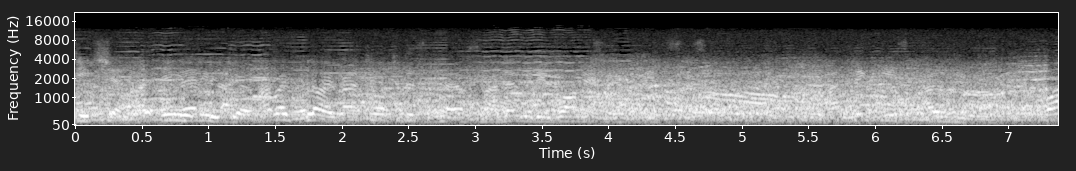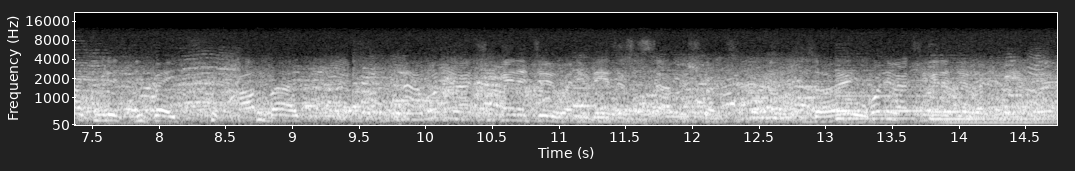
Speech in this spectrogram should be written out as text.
Teacher. English teacher. I close. I don't really want to. I think he's. Five minutes debate. Come back. Now, what are you actually going to do when you leave this establishment? Sorry? What are you actually going to do when you leave here?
